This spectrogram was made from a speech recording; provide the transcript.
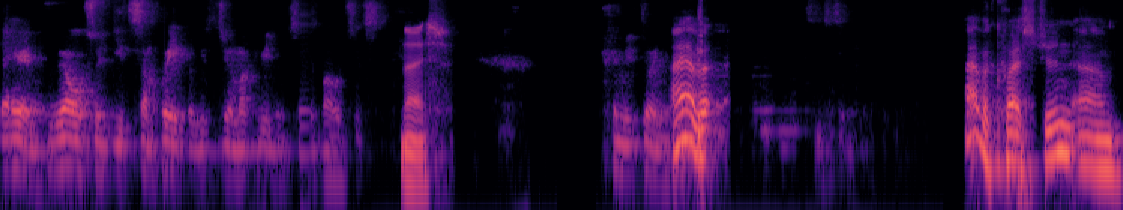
We also did some paper with Jim McWilliams about this. Nice. Hamiltonian. I have a, I have a question. Um,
